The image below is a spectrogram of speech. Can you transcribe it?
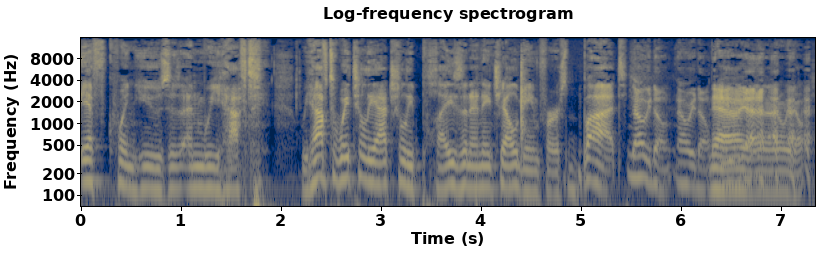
if Quinn Hughes is, and we have to we have to wait till he actually plays an NHL game first, but No, we don't. No, we don't. yeah, yeah, no, we don't.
